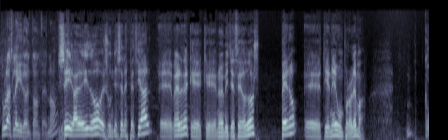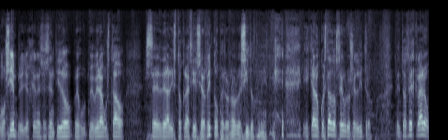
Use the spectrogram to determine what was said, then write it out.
Tú la has leído entonces, ¿no? Sí, la he leído. Es un diésel especial, eh, verde, que, no emite CO2, pero eh, tiene un problema. Como siempre, yo es que en ese sentido me hubiera gustado ser de la aristocracia y ser rico, pero no lo he sido. y claro, cuesta dos euros el litro. Entonces, claro,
